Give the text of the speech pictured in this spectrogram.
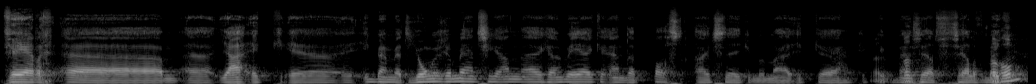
verder, ehm, uh, ja, ik, uh, ik ben met jongere mensen gaan, gaan werken en dat past uitstekend bij mij. Ik, ik, ik ben zelf, zelf een Waarom? beetje...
